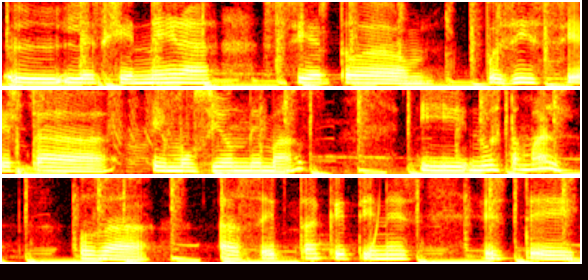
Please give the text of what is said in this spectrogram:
les genera cierta, pues sí, cierta emoción de más y no está mal. O sea, acepta que tienes este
